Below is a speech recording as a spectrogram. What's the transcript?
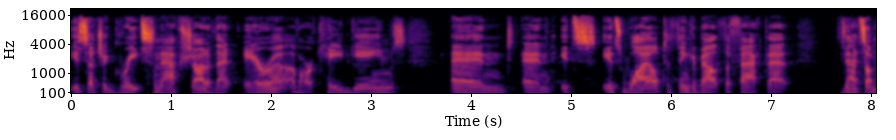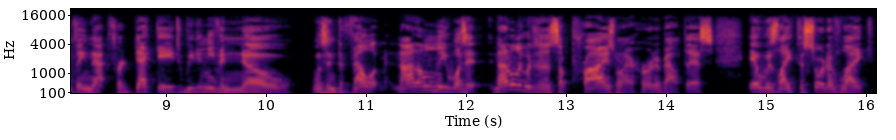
is such a great snapshot of that era of arcade games, and and it's it's wild to think about the fact that that's something that for decades we didn't even know was in development. Not only was it not only was it a surprise when I heard about this, it was like the sort of like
